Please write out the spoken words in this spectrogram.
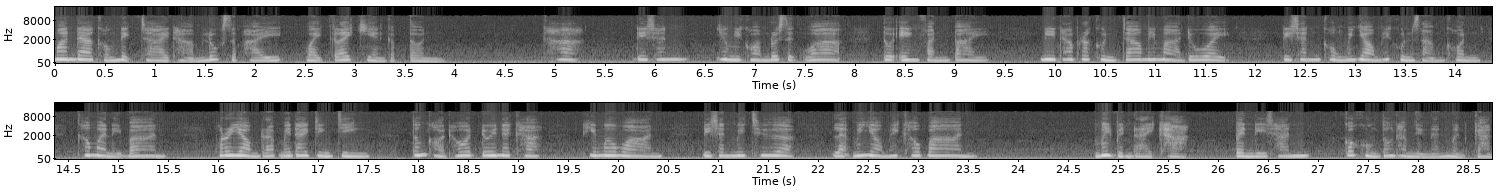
มารดาของเด็กชายถามลูกสะพ้ยวัยใกล้เคียงกับตน ค่ะ ดิฉันยังมีความรู้สึกว่าตัวเองฝันไป นี่ถ้าพระคุณเจ้าไม่มาด้วย ดิฉันคงไม่ยอมให้คุณสามคนเข้ามาในบ้าน ราะยอมรับไม่ได้จริงๆ ต้องขอโทษด้วยนะคะ ที่เมื่อวาน ดิฉันไม่เชื่อ และไม่ยอมให้เข้าบ้าน ไม่เป็นไรค่ะ เป็นดิฉันก็คงต้องทำอย่างนั้นเหมือนกัน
